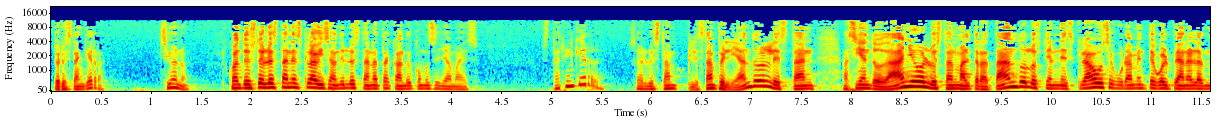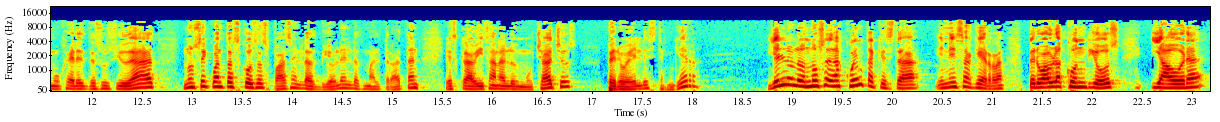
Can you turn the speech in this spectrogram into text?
Pero está en guerra. ¿Sí o no? Cuando usted lo están esclavizando y lo están atacando, ¿cómo se llama eso? Estar en guerra. O sea, lo están, le están peleando, le están haciendo daño, lo están maltratando, los tienen esclavos, seguramente golpean a las mujeres de su ciudad. No sé cuántas cosas pasan, las violen, las maltratan, esclavizan a los muchachos, pero él está en guerra. Y él no, se da cuenta que está en esa guerra, pero habla con Dios y ahora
